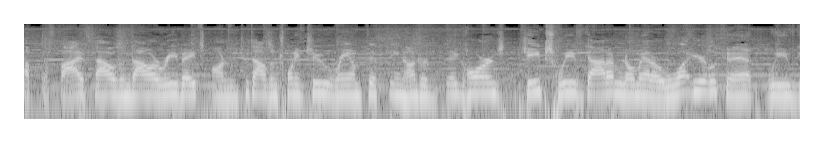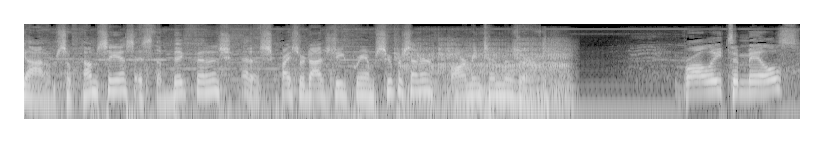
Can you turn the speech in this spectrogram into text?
up to $5,000 rebates on 2022 Ram 1500 Bighorns. Jeeps, we've got them. No matter what you're looking at, we've got them. So come see us. It's the big finish at a Chrysler Dodge Jeep Ram Supercenter, Farmington, Missouri. Brawley to Mills.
